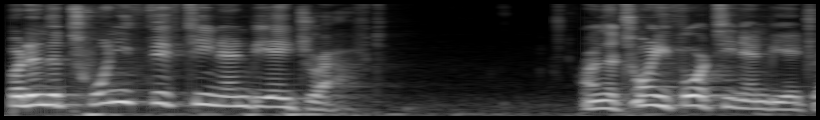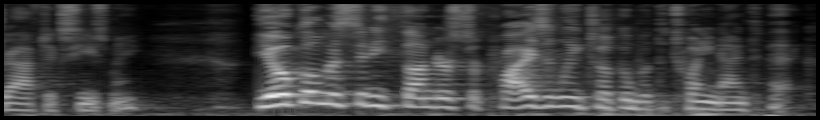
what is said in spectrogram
But in the 2015 NBA draft, or in the 2014 NBA draft, excuse me, the Oklahoma City Thunder surprisingly took him with the 29th pick.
